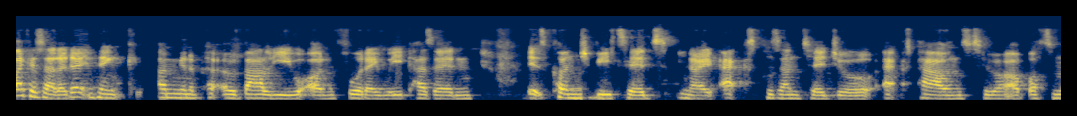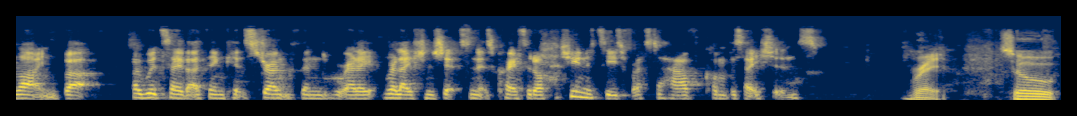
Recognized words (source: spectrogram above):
Like I said, I don't think I'm going to put a value on four day week as in it's contributed, you know, X percentage or X pounds to our bottom line. But I would say that I think it's strengthened relationships and it's created opportunities for us to have conversations. Right. So,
